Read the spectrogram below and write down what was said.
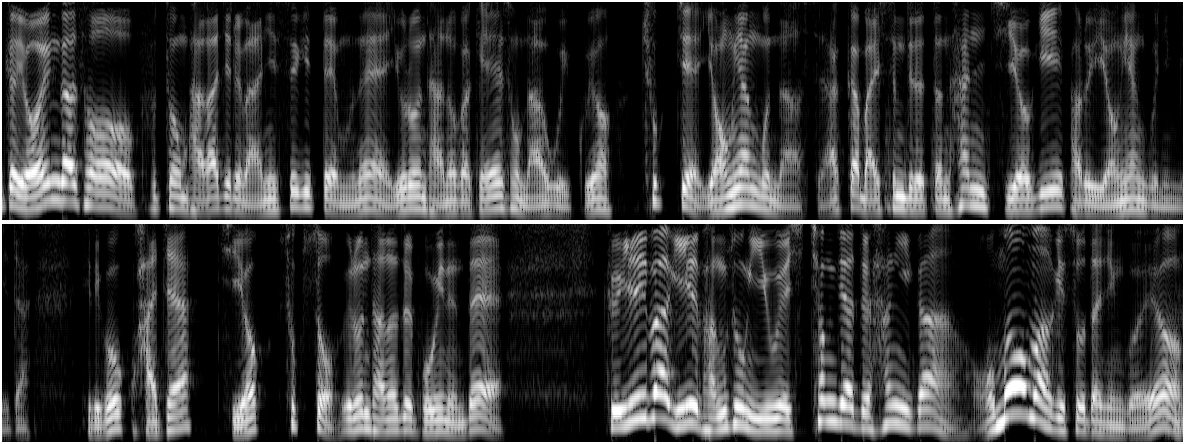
그러니까 여행 가서 보통 바가지를 많이 쓰기 때문에 이런 단어가 계속 나오고 있고요. 축제, 영양군 나왔어요. 아까 말씀드렸던 한 지역이 바로 이 영양군입니다. 그리고 과자, 지역, 숙소 이런 단어들 보이는데 그 1박 2일 방송 이후에 시청자들 항의가 어마어마하게 쏟아진 거예요.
